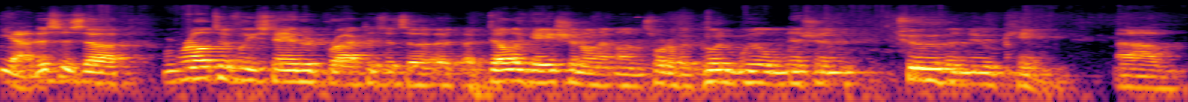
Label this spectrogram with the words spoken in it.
Yeah, this is a relatively standard practice. It's a, a delegation on, a, on sort of a goodwill mission to the new king. Um,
